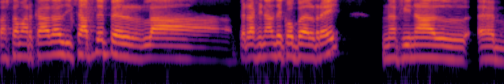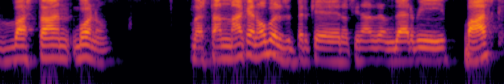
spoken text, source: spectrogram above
va estar marcada el dissabte per la, per la final de Copa del Rei, una final eh, bastant, bueno, bastant maca, no? Pels, perquè al final era un derbi basc.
